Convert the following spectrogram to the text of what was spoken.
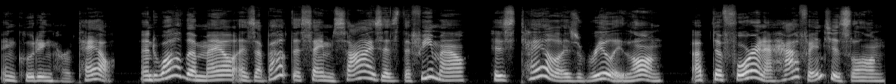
including her tail. And while the male is about the same size as the female, his tail is really long, up to 4.5 inches long,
